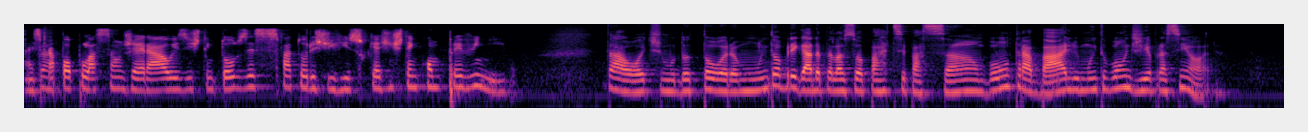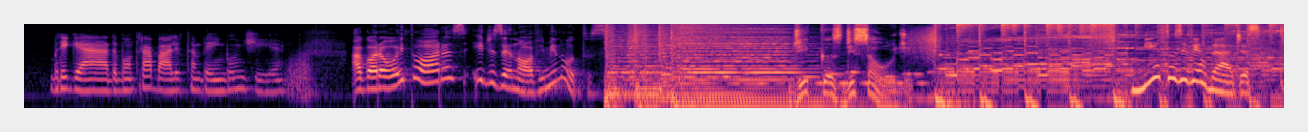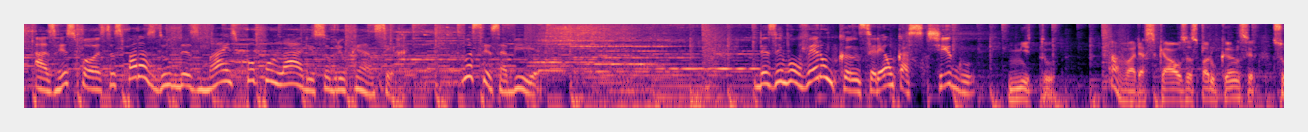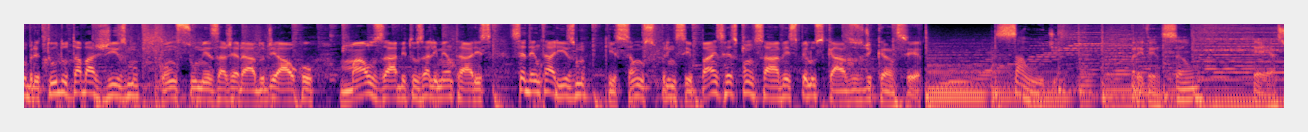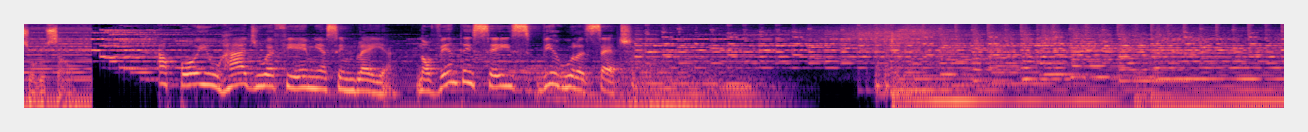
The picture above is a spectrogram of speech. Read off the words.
Mas tá. para a população geral existem todos esses fatores de risco que a gente tem como prevenir. Tá ótimo, doutora. Muito obrigada pela sua participação. Bom trabalho e muito bom dia para a senhora. Obrigada, bom trabalho também. Bom dia. Agora 8 horas e 19 minutos. Dicas de saúde. Mitos e verdades. As respostas para as dúvidas mais populares sobre o câncer. Você sabia? Desenvolver um câncer é um castigo? Mito. Há várias causas para o câncer, sobretudo o tabagismo, consumo exagerado de álcool, maus hábitos alimentares, sedentarismo, que são os principais responsáveis pelos casos de câncer. Saúde. Prevenção é a solução. Apoio Rádio FM Assembleia 96,7.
